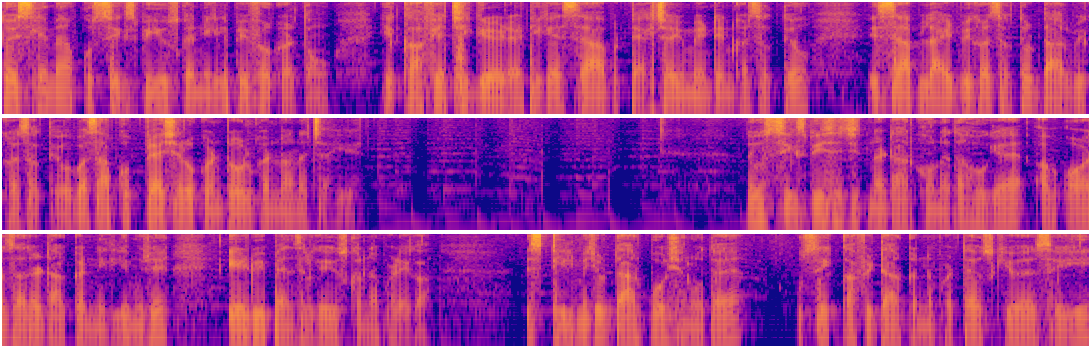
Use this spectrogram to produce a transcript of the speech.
तो इसलिए मैं आपको सिक्स भी यूज़ करने के लिए प्रीफर करता हूँ। ये काफ़ी अच्छी ग्रेड है, ठीक है? इससे आप टेक्सचर भी मेंटेन कर सकते हो, इससे आप लाइट भी कर सकते हो डार्क भी कर सकते हो। बस आपको प्रेशर और कंट्रोल करना आना चाहिए। देखो सिक्स बी से जितना डार्क होना था, हो गया है। अब और ज़्यादा डार्क करने के लिए मुझे एट बी पेंसिल का यूज़ करना पड़ेगा। स्टील में जो डार्क पोर्शन होता है, उसे काफ़ी डार्क करना पड़ता है। उसकी वजह से ही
